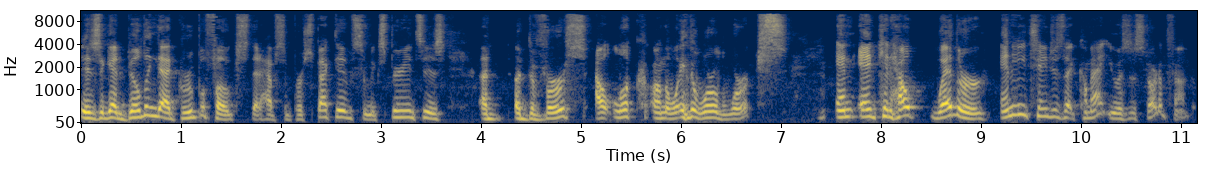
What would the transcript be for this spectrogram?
is again building that group of folks that have some perspective some experiences a, a diverse outlook on the way the world works and and can help weather any changes that come at you as a startup founder.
